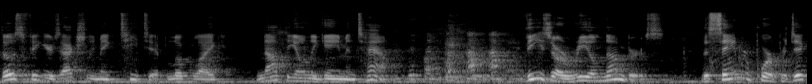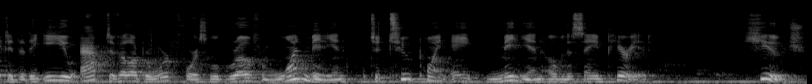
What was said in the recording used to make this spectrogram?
Those figures actually make TTIP look like not the only game in town. These are real numbers. The same report predicted that the EU app developer workforce will grow from 1 million to 2.8 million over the same period. Huge.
